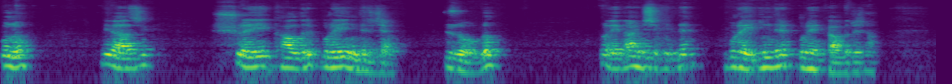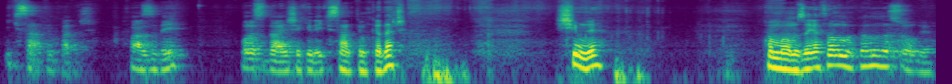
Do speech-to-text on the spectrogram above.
Bunu birazcık şurayı kaldırıp burayı indireceğim. Düz oldu. Burayı da aynı şekilde burayı indirip burayı kaldıracağım. 2 santim kadar. Fazla değil. Burası da aynı şekilde 2 santim kadar. Şimdi hamamımıza yatalım bakalım nasıl oluyor.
